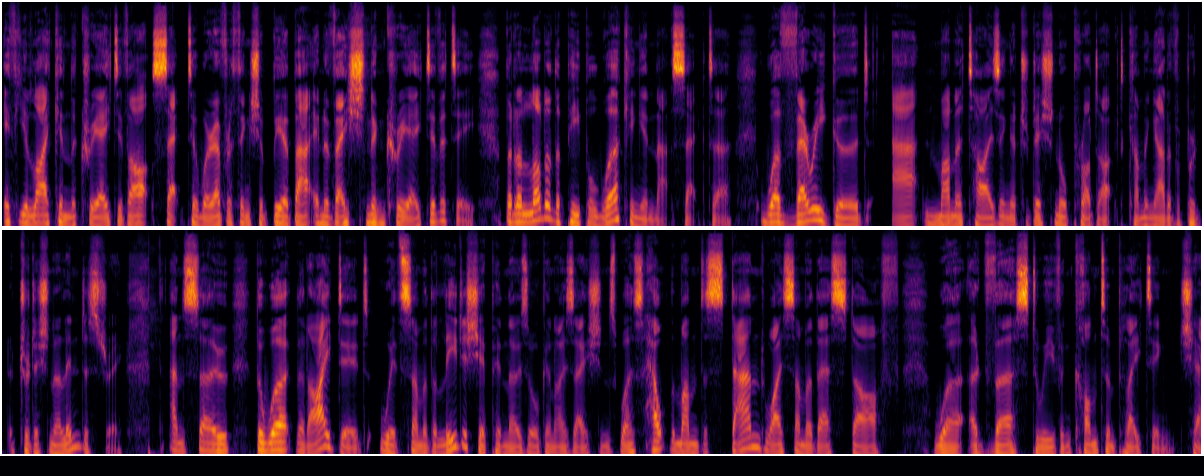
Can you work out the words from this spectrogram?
if you like, in the creative arts sector where everything should be about innovation and creativity. But a lot of the people working in that sector were very good at monetizing a traditional product coming out of a, a traditional industry. And so the work that I did with some of the leadership in those organizations was help them understand why some of their staff were adverse to even contemplating change,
